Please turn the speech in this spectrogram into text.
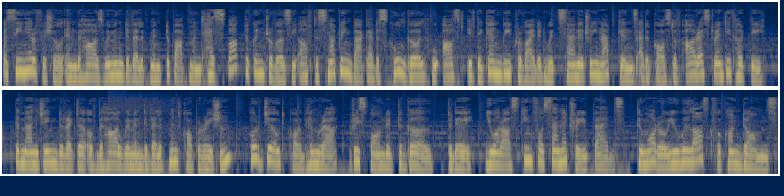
A senior official in Bihar's Women Development Department has sparked a controversy after snapping back at a schoolgirl who asked if they can be provided with sanitary napkins at a cost of Rs 2030. The managing director of Bihar Women Development Corporation, Harjot Kaur Bhamra, responded to girl, Today, you are asking for sanitary pads, tomorrow you will ask for condoms.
